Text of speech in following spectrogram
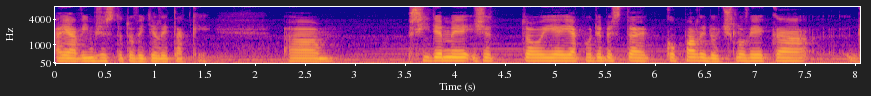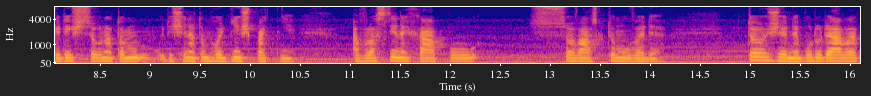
A já vím, že jste to viděli taky. Přijde mi, že to je jako kdybyste kopali do člověka, když, jsou na tom, když je na tom hodně špatně. A vlastně nechápu, co vás k tomu vede. To, že nebudu dávat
